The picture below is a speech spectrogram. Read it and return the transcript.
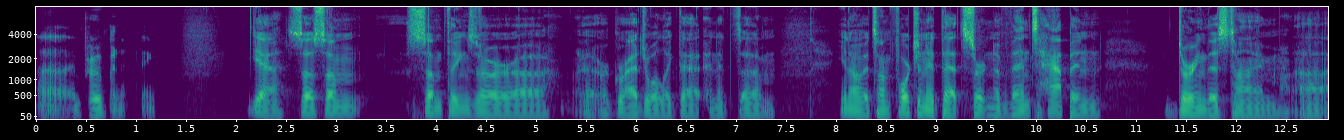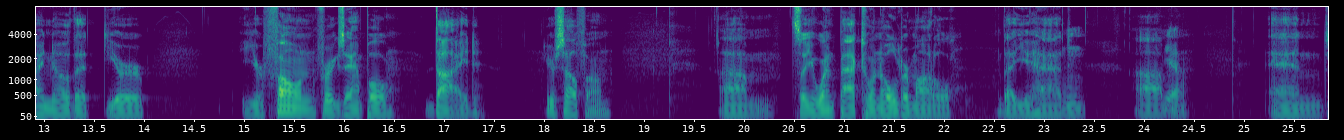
uh, improvement. I think. Yeah. So some some things are uh, are gradual like that, and it's um, you know it's unfortunate that certain events happen during this time. Uh, I know that your your phone, for example, died, your cell phone. Um, so you went back to an older model that you had. Mhm. Um, Yeah. And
